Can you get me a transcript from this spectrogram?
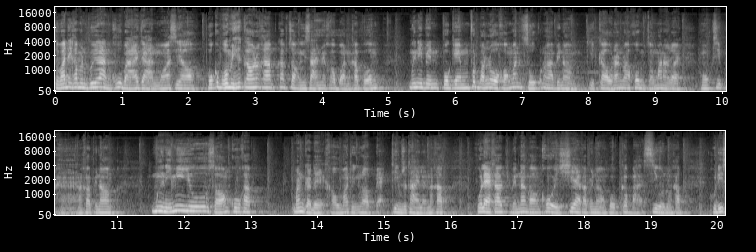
สวัสดีครับเพื่อนๆคู่บาอาจารย์มอเซียวพบกับผมอีกเก่านะครับกับจ่องอีสานเมคอบอลครับผมมื้อนี้เป็นโปรแกรมฟุตบอลโลกของวันศุกร์นะครับพี่น้องที่เก่าท่านว่าคม2565นะครับพี่น้องมื้อนี้มีอยู่ 2 คู่ครับ มันกระเดะเขามาถึงรอบ8ทีมสุดท้ายแล้วนะครับคู่แรกครับจะเป็นหน้าของโคเอเชียครับพี่น้องพบกับบราซิลนะครับคู่ที่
